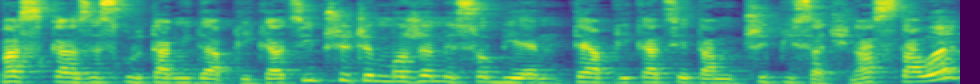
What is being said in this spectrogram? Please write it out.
paska ze skrótami do aplikacji, przy czym możemy sobie te aplikacje tam przypisać na stałe,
